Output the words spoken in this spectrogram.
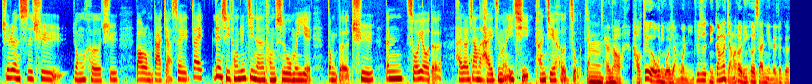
去认识、去融合、去包容大家。所以在练习童军技能的同时，我们也懂得去跟所有的海端乡的孩子们一起团结合作。这样，嗯，很好。好，最后一个问题我想问你，就是你刚刚讲到二零二三年的那个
